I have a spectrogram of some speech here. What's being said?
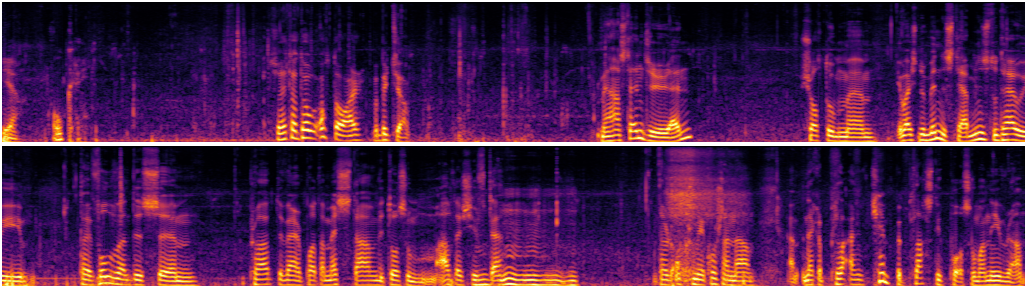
Ja, ok. Så dette tog åtta år med bytja. Men han stender i den. Sjalt om, jeg vet ikke om du minnes det, minnes du det her i tar fullvändes um, prate vi på det mesta, vi tar som alderskifte. Mm, Mm, mm, mm, Det var också med korsan en, en kämpe plastpåse som man ivra.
